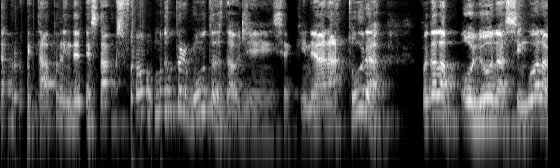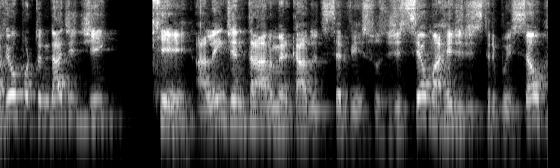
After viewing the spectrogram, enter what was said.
aproveitar para endereçar, que foram algumas perguntas da audiência aqui. Né? A Natura, quando ela olhou na Singu, ela viu a oportunidade de que, além de entrar no mercado de serviços, de ser uma rede de distribuição,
